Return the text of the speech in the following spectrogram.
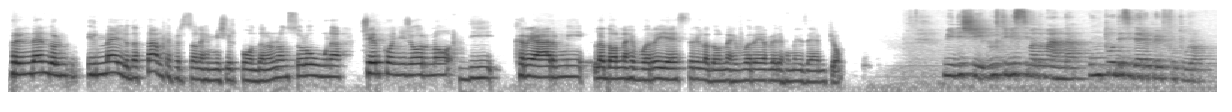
prendendo il, il, meglio da tante persone che mi circondano, non solo una, cerco ogni giorno di crearmi la donna che vorrei essere, la donna che vorrei avere come esempio. Mi dici l'ultimissima domanda, un tuo desiderio per il futuro?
